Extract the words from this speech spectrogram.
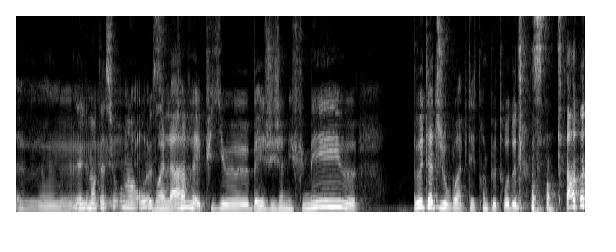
L'alimentation a un rôle aussi. Voilà, et puis ben, j'ai jamais fumé. Peut-être je bois peut-être un peu trop de temps en temps.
